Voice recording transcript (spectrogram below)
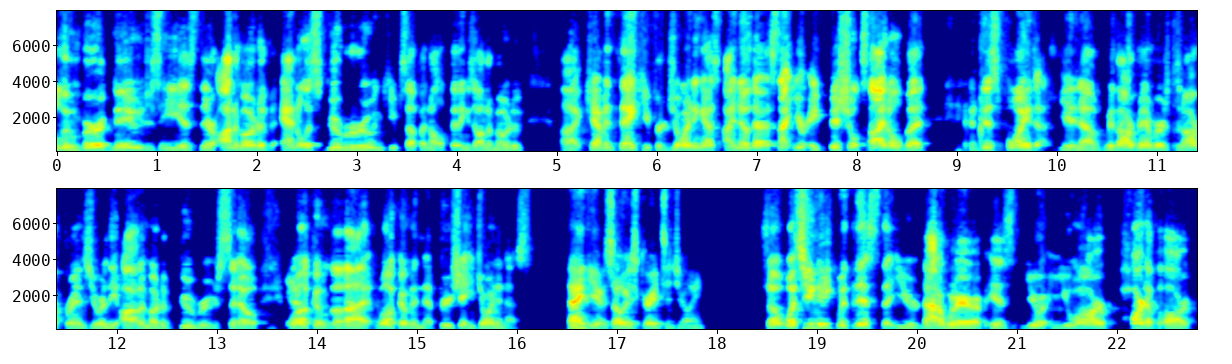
Bloomberg News. He is their automotive analyst guru and keeps up on all things automotive. Uh, Kevin, thank you for joining us. I know that's not your official title, but at this point, you know, with our members and our friends, you are the automotive gurus. So yeah. welcome, uh, welcome, and appreciate you joining us. Thank you. It's always great to join. So what's unique with this that you're not aware of is you're you are part of our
